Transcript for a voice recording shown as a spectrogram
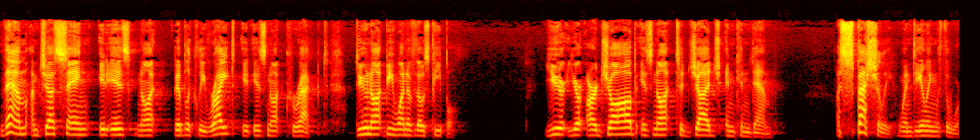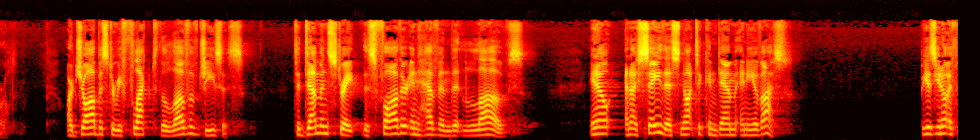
them. I'm just saying it is not biblically right. It is not correct. Do not be one of those people. Your, your, our job is not to judge and condemn, especially when dealing with the world. Our job is to reflect the love of Jesus to demonstrate this Father in heaven that loves. You know, and I say this not to condemn any of us. Because, you know, if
